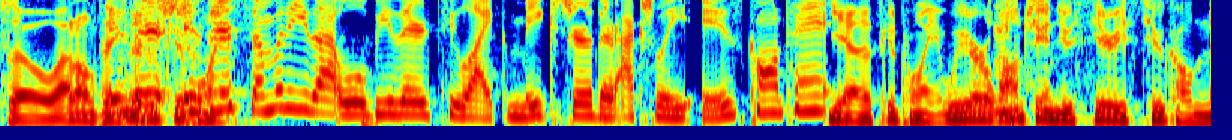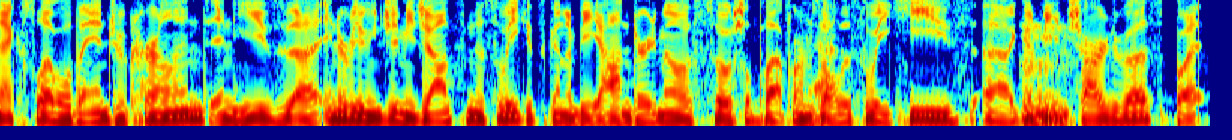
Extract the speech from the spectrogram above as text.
So I don't think Is there that's is point. there somebody that will be there to like make sure there actually is content? Yeah, that's a good point. We are launching a new series too called Next Level with Andrew Kurland, and he's uh, interviewing Jimmie Johnson this week. It's going to be on Dirty Mo's social platforms all this week. He's uh, going to be in charge of us, but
